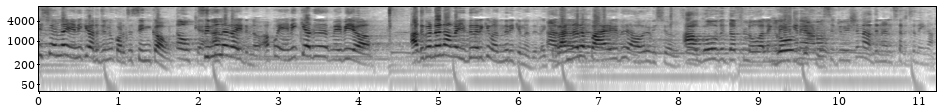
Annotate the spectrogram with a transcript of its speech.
വിഷയമെല്ലാം എനിക്ക് അർജുനും കുറച്ച് സിങ്ക് ആവും. സിമിലർ ആയിട്ടുണ്ടാവും. അപ്പൊ എനിക്കത് മേ ബി അതുകൊണ്ടാണ് അവൻ ഇതുവരെ വന്നിരിക്കുന്നത്. റണ്ണറപ്പ് ആയത് ആ ഒരു വിഷയമാണ്. ആ ഗോ വിത്ത് ദ ഫ്ലോ അല്ലെങ്കിൽ എങ്ങനെയാണോ സിറ്റുവേഷൻ അതിനനുസരിച്ച് നീങ്ങാം.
